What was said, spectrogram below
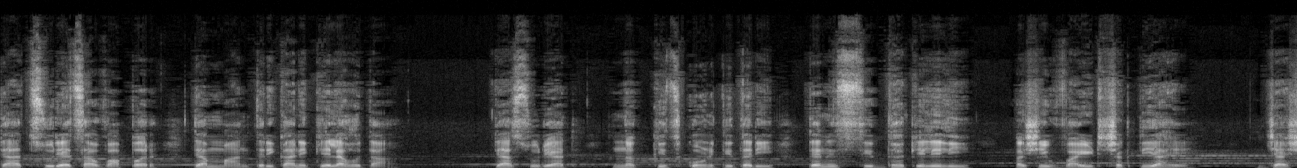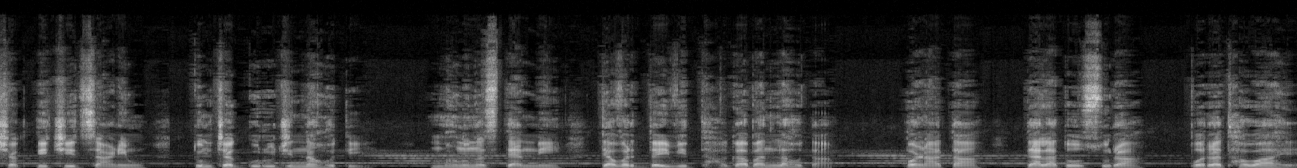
त्याच सूर्याचा वापर त्या मांत्रिकाने केला होता. त्या सूर्यात नक्कीच कोणती तरी त्याने सिद्ध केलेली अशी वाईट शक्ती आहे ज्या शक्तीची जाणीव तुमच्या गुरुजींना होती. म्हणूनच त्यांनी त्यावर दैवी धागा बांधला होता. पण आता त्याला तो सुरा परत हवा आहे.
